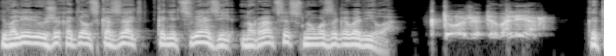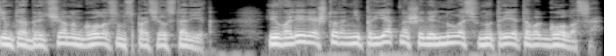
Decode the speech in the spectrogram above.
и Валерий уже хотел сказать конец связи, но рация снова заговорила. «Кто же ты, Валер?» — каким-то обреченным голосом спросил старик и у Валерия что-то неприятно шевельнулось внутри этого голоса.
